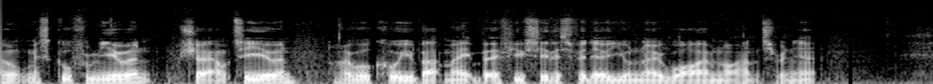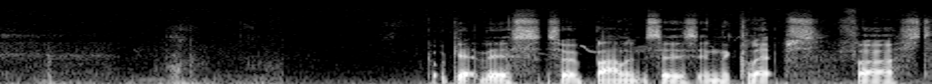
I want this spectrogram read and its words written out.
Oh, missed call from Ewan. Shout out to Ewan. I will call you back, mate, but if you see this video, you'll know why I'm not answering yet. Got to get this so it balances in the clips first,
